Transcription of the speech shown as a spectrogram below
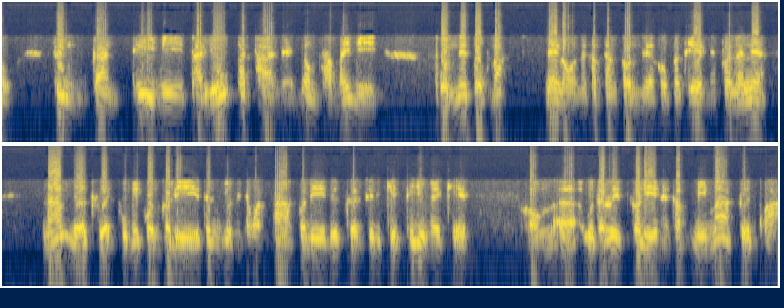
49 ซึ่งการที่มีพายุพัดผ่านเนี่ยย่อมทำให้มีฝนเนี่ยตกหนักแน่นอนนะครับทางตอนเหนือของประเทศเนี่ยเพราะฉะนั้นเนี่ยน้ำเหนือเขื่อนภูมิพลก็ดี ซึ่งอยู่ในจังหวัดตากก็ดีหรือเขื่อนเศรษฐกิจที่อยู่ในเขตของอุตรดิตถ์ก็ดีนะครับ มีมากเกินกว่า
